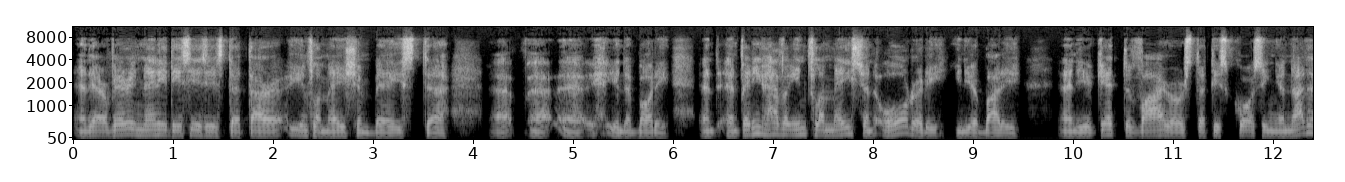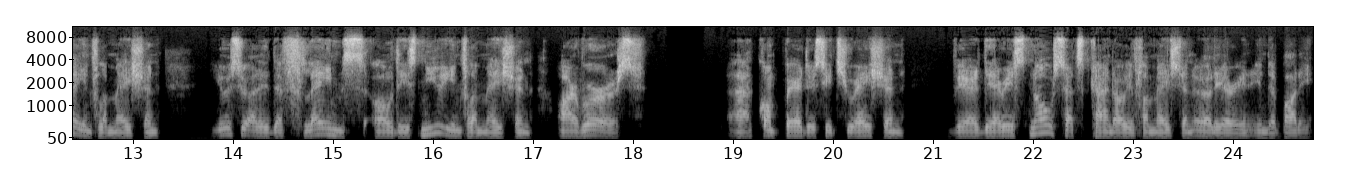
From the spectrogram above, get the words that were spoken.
and there are very many diseases that are inflammation based uh, uh, uh, in the body. And, and when you have an inflammation already in your body and you get the virus that is causing another inflammation, usually the flames of this new inflammation are worse uh, compared to a situation where there is no such kind of inflammation earlier in, in the body.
